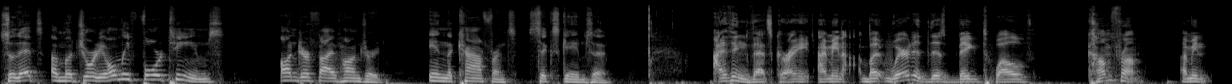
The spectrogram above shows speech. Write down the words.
So that's a majority. Only four teams under 500 in the conference, six games in. I think that's great. I mean, but where did this Big 12 come from? I mean,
